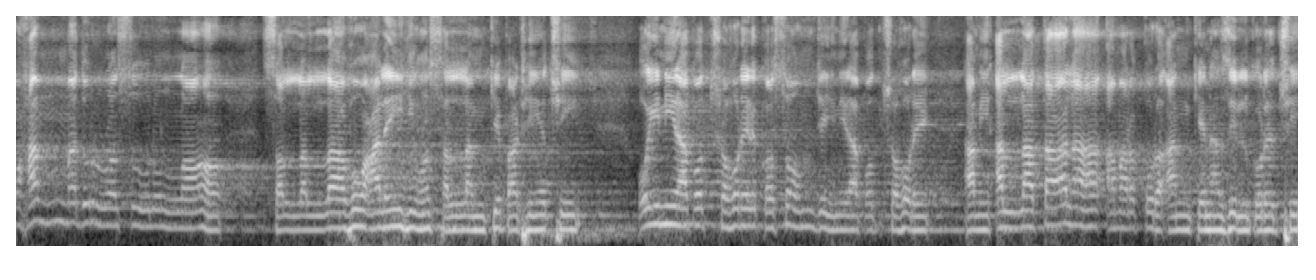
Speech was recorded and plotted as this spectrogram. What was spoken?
মুহাম্মাদুর রাসূলুল্লাহ সাল্লাল্লাহু আলাইহি ওয়াসাল্লামকে পাঠিয়েছি। ওই নিরাপদ শহরের কসম, যেই নিরাপদ শহরে আমি আল্লাহ তাআলা আমার কোরআনকে নাজিল করেছি।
